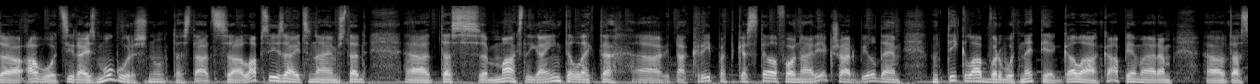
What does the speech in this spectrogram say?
avots ir aiz muguras, nu, tas tāds labs izaicinājums, tad tas mākslīgā intelekta kripata, kas telefonā ir iekšā ar bildēm, nu, tik labi varbūt netiek galā, kā piemēram tas,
